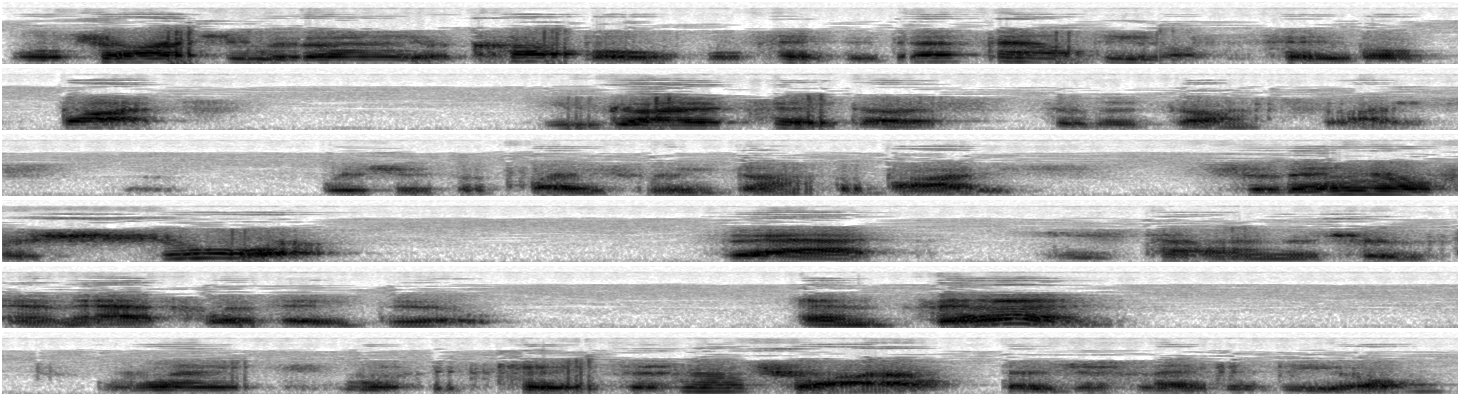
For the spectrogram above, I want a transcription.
We'll charge you with only a couple. We'll take the death penalty off the table, but you've got to take us to the dump sites, which is the place we dump the bodies. So they know for sure that he's telling the truth, and that's what they do. And then, when with the case, there's no trial. They just make a deal.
